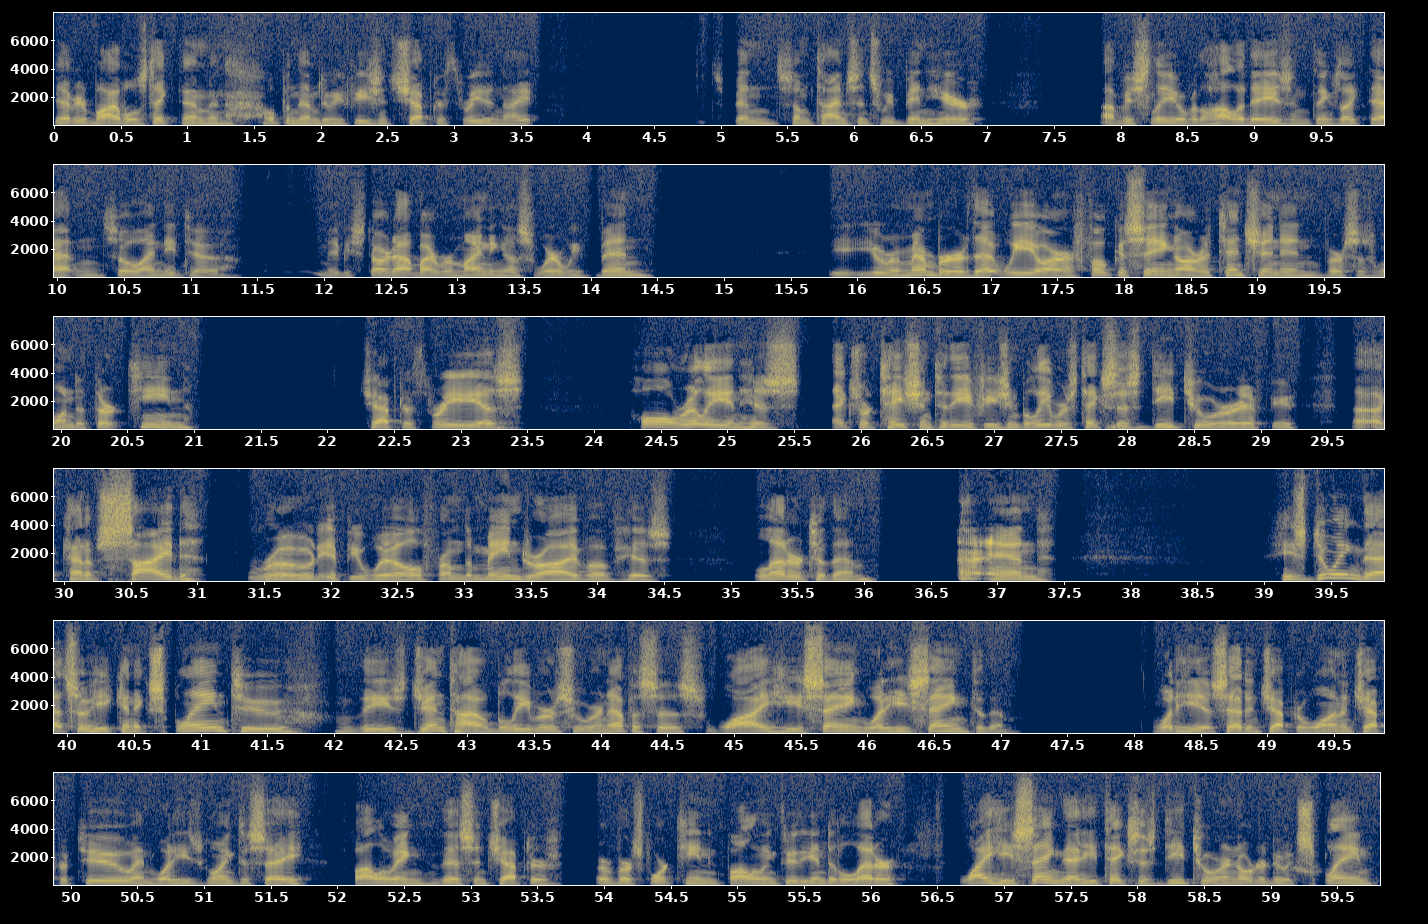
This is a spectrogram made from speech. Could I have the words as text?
If you have your Bibles, take them and open them to Ephesians chapter 3 tonight. It's been some time since we've been here, obviously, over the holidays and things like that. And so I need to maybe start out by reminding us where we've been. You remember that we are focusing our attention in verses 1 to 13, chapter 3, as Paul, really, in his exhortation to the Ephesian believers, takes this detour, if you a kind of side road, if you will, from the main drive of his letter to them. and he's doing that so he can explain to these Gentile believers who are in Ephesus why he's saying what he's saying to them. What he has said in chapter 1 and chapter 2, and what he's going to say following this in chapter or verse 14 and following through the end of the letter why he's saying that. He takes this detour in order to explain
